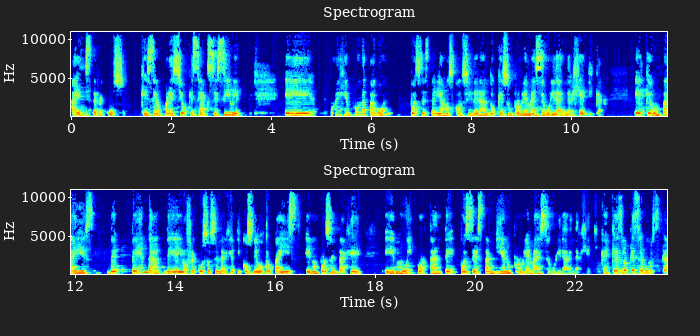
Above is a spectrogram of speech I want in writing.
a este recurso, que sea un precio que sea accesible. Eh, por ejemplo, un apagón, pues estaríamos considerando que es un problema de seguridad energética. El que un país dependa de los recursos energéticos de otro país en un porcentaje eh, muy importante, pues es también un problema de seguridad energética. ¿Qué es lo que se busca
